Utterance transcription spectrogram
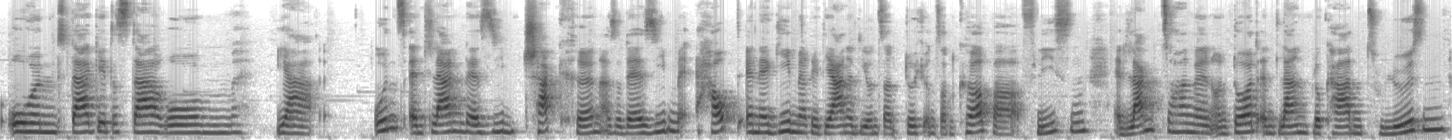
Und da geht es darum, ja, uns entlang der sieben Chakren, also der sieben Hauptenergiemeridiane, die unser, durch unseren Körper fließen, entlang zu hangeln und dort entlang Blockaden zu lösen.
